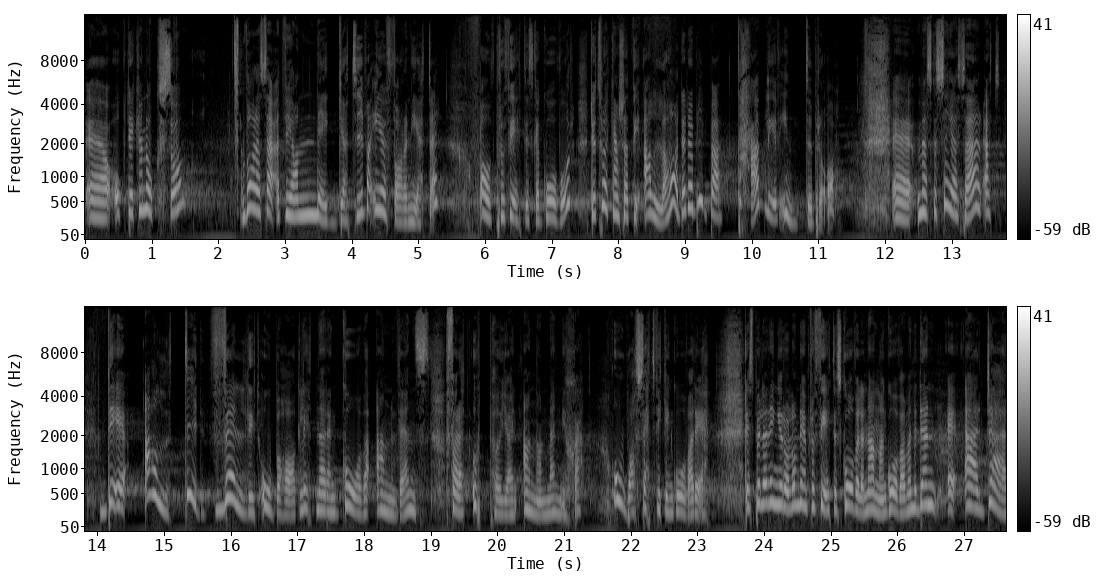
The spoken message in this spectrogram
Eh, och det kan också vara så att vi har negativa erfarenheter av profetiska gåvor. Det tror jag kanske att vi alla har. Det, har blivit bara, det här blev inte bra. Eh, men jag ska säga så här att det är alltid väldigt obehagligt när en gåva används för att upphöja en annan människa oavsett vilken gåva det är. Det spelar ingen roll om det är en profetisk gåva eller en annan gåva, men den är där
